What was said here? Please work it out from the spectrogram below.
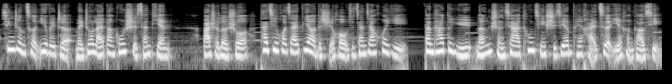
新政策意味着每周来办公室三天。巴舍勒说：“他计划在必要的时候去参加会议，但他对于能省下通勤时间陪孩子也很高兴。”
